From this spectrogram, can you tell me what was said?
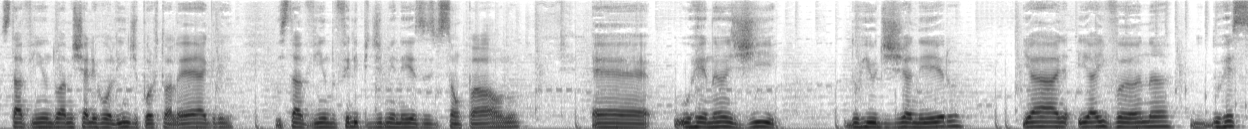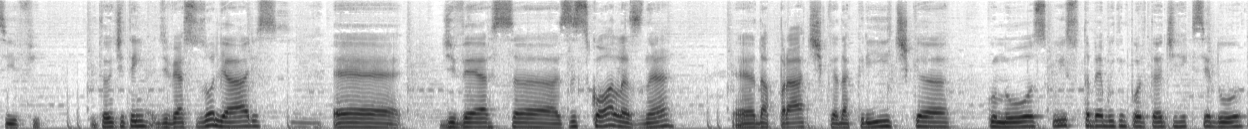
Está vindo a Michele Rolim de Porto Alegre, está vindo Felipe de Menezes de São Paulo, é, o Renan Gi do Rio de Janeiro, e a, e a Ivana do Recife. Então a gente tem diversos olhares, é, diversas escolas, né? É, da prática, da crítica conosco. Isso também é muito importante e enriquecedor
